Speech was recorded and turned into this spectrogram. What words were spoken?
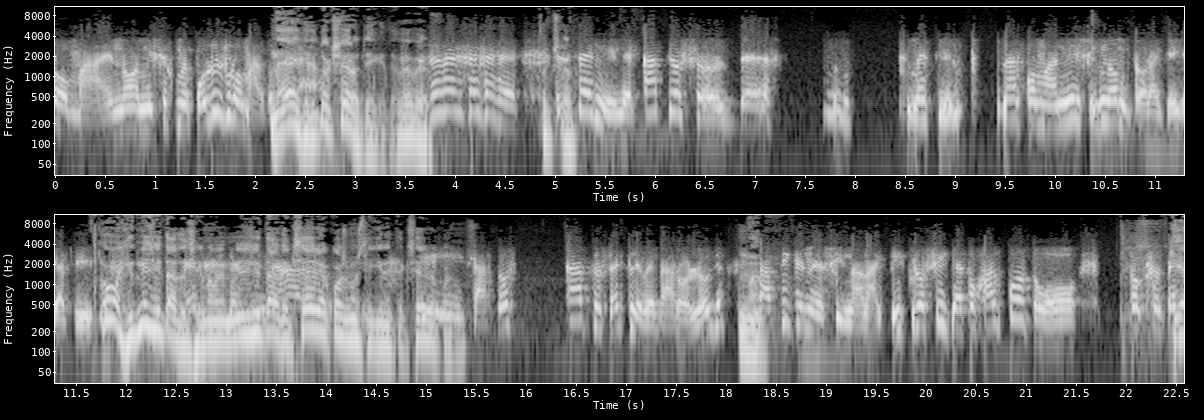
Ρώμα, ενώ εμείς έχουμε πολλούς Ρωμά εδώ Ναι, πέρα. έχετε, το ξέρω τι έχετε, βέβαια. Το ξέρω. Ε, δεν είναι. Κάποιος με την ναρκωμανή, συγγνώμη τώρα και γιατί. Όχι, μην ζητάτε, συγγνώμη, μην Ε, ζητάτε. ε, Ξέρει ο κόσμος τι γίνεται, ξέρει ο κόσμος. Και αυτός κάποιος έκλεβε τα ρολόγια, Ναι. τα πήγαινε στην ανακύκλωση για το χαλκό, το, το εξωτερικό. Και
